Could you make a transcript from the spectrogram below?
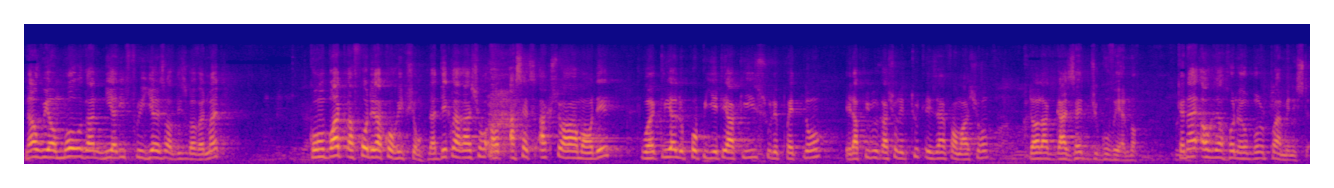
Now we are more than nearly three years of this government. Combattre la fraude et la corruption. La déclaration of Assets Act sera amendée pour inclure les propriétés acquises sous le prête-nom et la publication de toutes les informations dans la gazette du gouvernement. Can I ask the Honorable Prime Minister,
